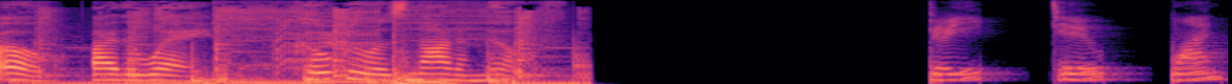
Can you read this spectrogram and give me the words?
Oh, by the way, Coco is not a MILF. Three, two, one,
